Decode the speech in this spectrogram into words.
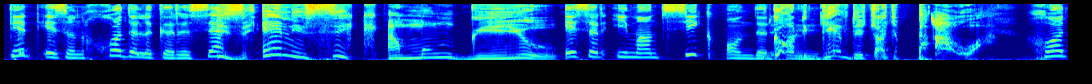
Dit is een goddelijke recept. Is any sick among you? Is er iemand ziek onder God u? gave the church power God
